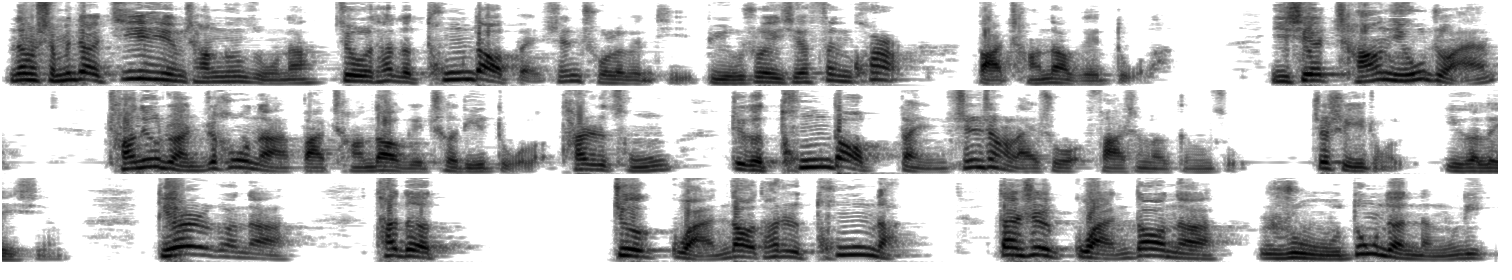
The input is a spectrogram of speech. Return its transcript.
那么什么叫机械性肠梗阻呢？就是它的通道本身出了问题，比如说一些粪块把肠道给堵了。一些肠扭转，肠扭转之后呢，把肠道给彻底堵了。它是从这个通道本身上来说发生了梗阻，这是一种一个类型。第二个呢，它的这个管道它是通的，但是管道呢蠕动的能力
